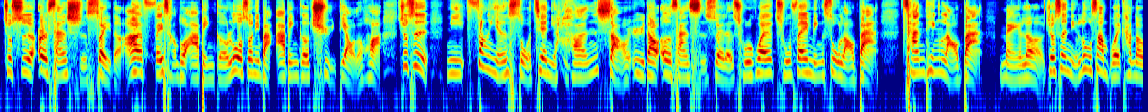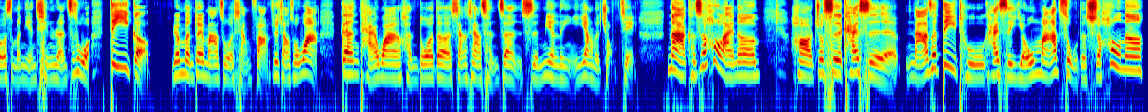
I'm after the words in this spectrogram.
就是二三十岁的啊，非常多阿兵哥。如果说你把阿兵哥去掉的话，就是你放眼所见，你很少遇到二三十岁的，除非除非民宿老板、餐厅老板没了，就是你路上不会看到有什么年轻人。这是我第一个。原本对马祖的想法，就想说哇，跟台湾很多的乡下城镇是面临一样的窘境。那可是后来呢，好，就是开始拿着地图开始游马祖的时候呢，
